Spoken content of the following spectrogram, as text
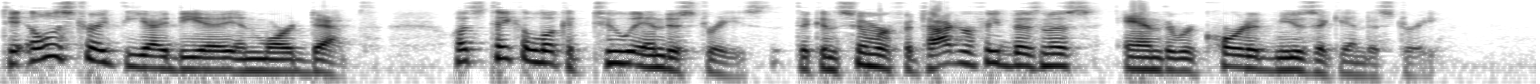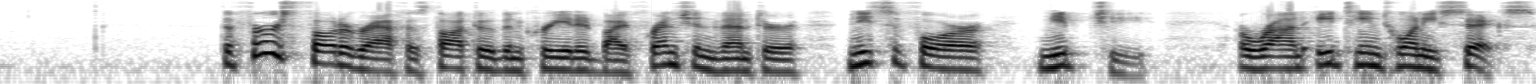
To illustrate the idea in more depth, let's take a look at two industries the consumer photography business and the recorded music industry. The first photograph is thought to have been created by French inventor Nicephore Niepce around 1826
